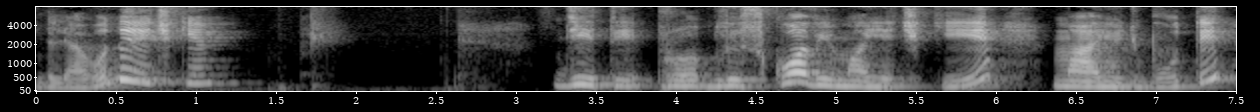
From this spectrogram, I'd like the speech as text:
для водички. Діти, проблискові маячки мають бути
